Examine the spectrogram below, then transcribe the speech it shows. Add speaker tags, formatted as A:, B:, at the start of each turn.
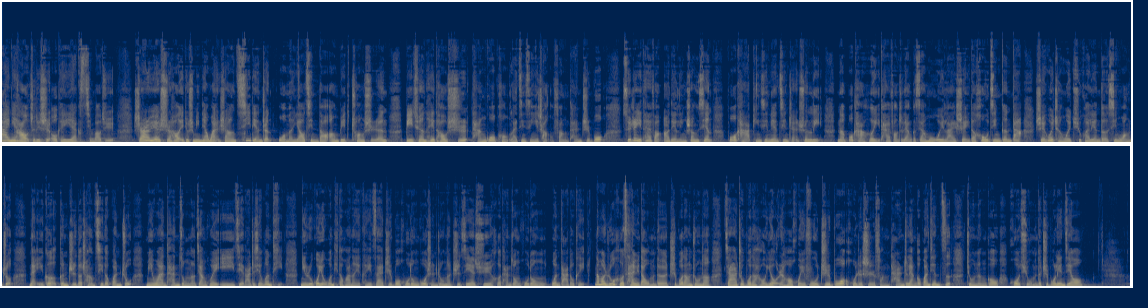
A: 嗨，你好，这里是 OKEX 情报局。十二月十号，也就是明天晚上七点整，我们邀请到 Onbit 创始人币圈黑桃十谭国鹏来进行一场访谈直播。随着以太坊二点零上线，波卡平行链进展顺利，那波卡和以太坊这两个项目未来谁的后劲更大？谁会成为区块链的新王者？哪一个更值得长期的关注？明晚谭总呢将会一一解答这些问题。你如果有问题的话呢，也可以。可以在直播互动过程中呢，直接去和谭总互动问答都可以。那么如何参与到我们的直播当中呢？加主播的好友，然后回复“直播”或者是“访谈”这两个关键字，就能够获取我们的直播链接哦。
